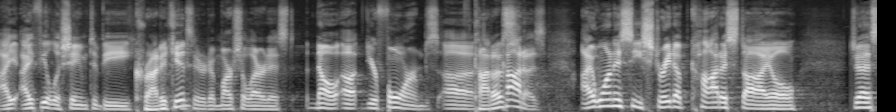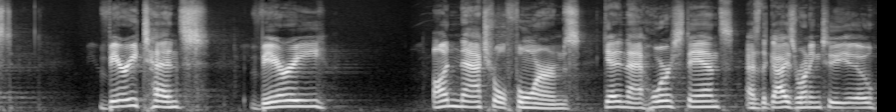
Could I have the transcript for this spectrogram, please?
I, I feel ashamed to be Karate Kid. considered a martial artist. No, uh, your forms. Uh, Katas? Katas. I want to see straight up kata style, just very tense, very unnatural forms. Get in that horse stance as the guy's running to you.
